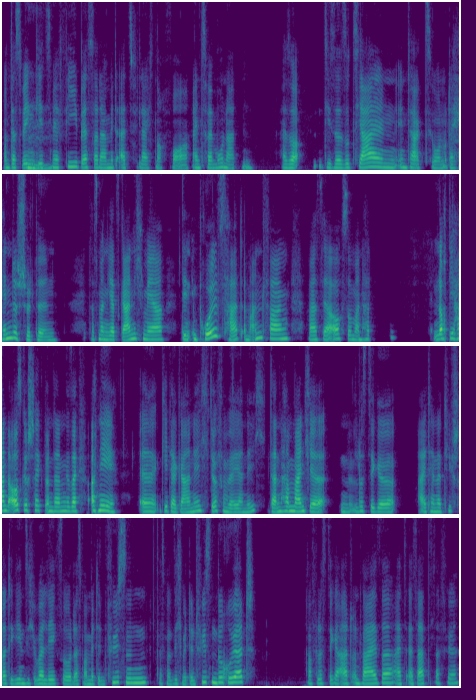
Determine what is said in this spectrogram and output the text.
Und deswegen mhm. geht es mir viel besser damit als vielleicht noch vor ein, zwei Monaten. Also diese sozialen Interaktionen oder Händeschütteln, dass man jetzt gar nicht mehr den Impuls hat. Am Anfang war es ja auch so, man hat noch die Hand ausgestreckt und dann gesagt, ach nee, äh, geht ja gar nicht, dürfen wir ja nicht. Dann haben manche lustige Alternativstrategien sich überlegt, so dass man mit den Füßen, dass man sich mit den Füßen berührt auf lustige Art und Weise als Ersatz dafür.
